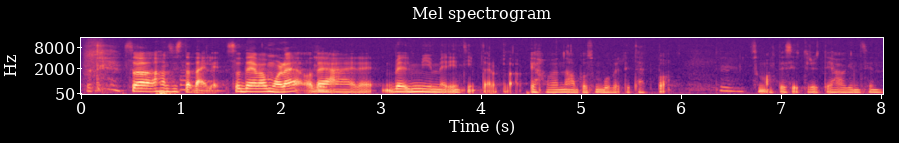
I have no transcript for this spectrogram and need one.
Så han syntes det er deilig. Så det var målet, og det er, det ble mye mer intimt der oppe da. Vi har en nabo som bor veldig tett på, som alltid sitter ute i hagen sin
